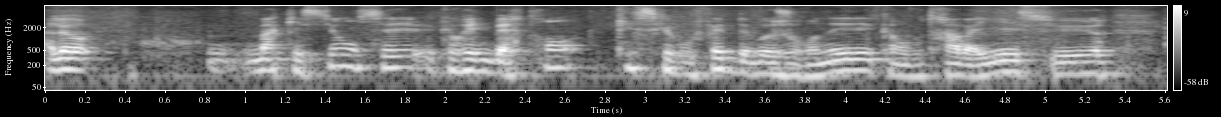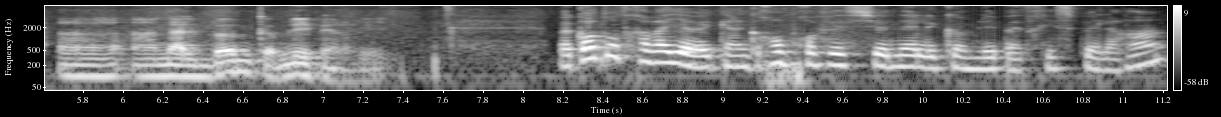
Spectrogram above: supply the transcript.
Alors, ma question c'est, Corinne Bertrand, qu'est-ce que vous faites de vos journées quand vous travaillez sur un, album comme L'Épervier? Quand on travaille avec un grand professionnel comme les Patrice Pellerin,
